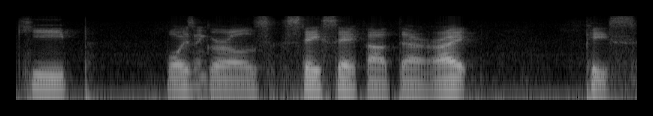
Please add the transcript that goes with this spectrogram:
keep boys and girls stay safe out there. All right, peace.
